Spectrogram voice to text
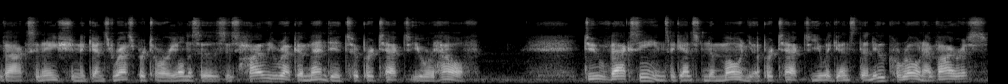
vaccination against respiratory illnesses is highly recommended to protect your health. Do vaccines against pneumonia protect you against the new coronavirus?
